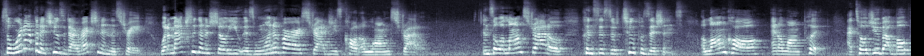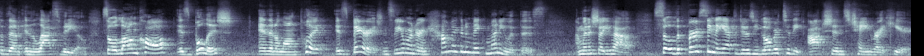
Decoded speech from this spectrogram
So we're not going to choose a direction in this trade. What I'm actually going to show you is one of our strategies called a long straddle. And so a long straddle consists of two positions, a long call and a long put. I told you about both of them in the last video. So a long call is bullish and then a long put is bearish. And so you're wondering, how am I gonna make money with this? I'm gonna show you how. So the first thing that you have to do is you go over to the options chain right here.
